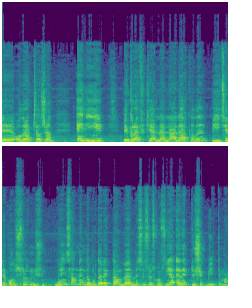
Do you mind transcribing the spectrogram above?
e, olarak çalışan en iyi e, grafikerlerle alakalı bir içerik oluşturduğunu düşün. Bu insanların da burada reklam vermesi söz konusu. Ya evet düşük bir ihtimal.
